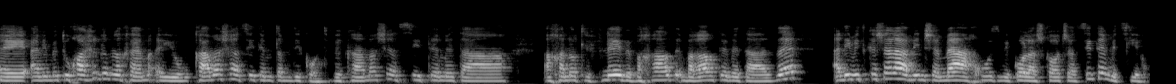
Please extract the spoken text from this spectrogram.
אה, אני בטוחה שגם לכם היו כמה שעשיתם את הבדיקות וכמה שעשיתם את ההכנות לפני ובררתם את הזה, אני מתקשה להאמין שמאה אחוז מכל ההשקעות שעשיתם הצליחו.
